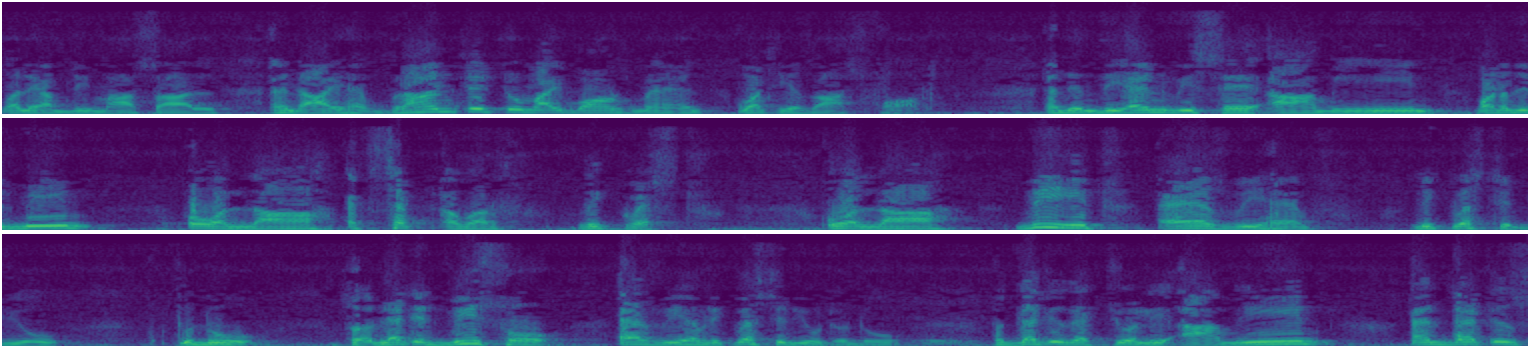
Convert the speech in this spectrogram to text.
Wale abdi masal. And I have granted to my bondsman what he has asked for. And in the end we say, Ameen. What does it mean? O oh Allah, accept our request. O oh Allah, be it as we have requested you to do. So let it be so as we have requested you to do. So that is actually Ameen. And that is,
